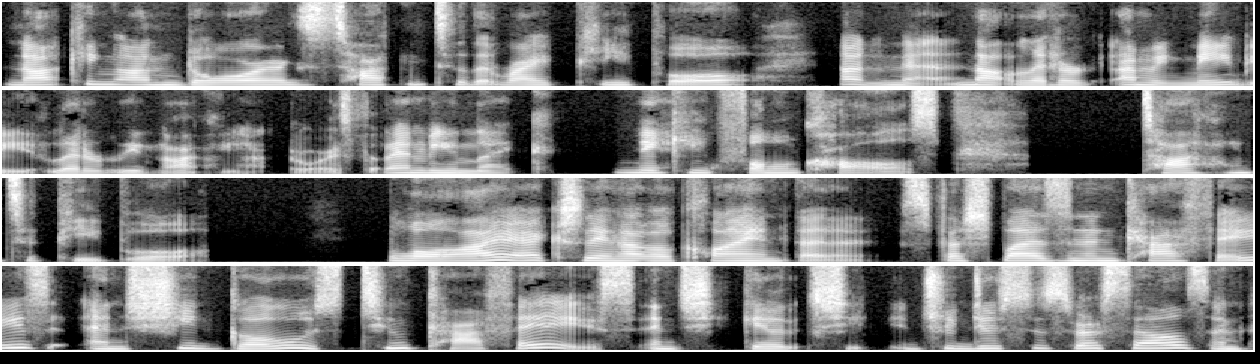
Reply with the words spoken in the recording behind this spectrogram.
knocking on doors, talking to the right people, not not literally, I mean maybe literally knocking on doors, but I mean like making phone calls, talking to people, well, I actually have a client that specializes in cafes, and she goes to cafes and she gives she introduces herself and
